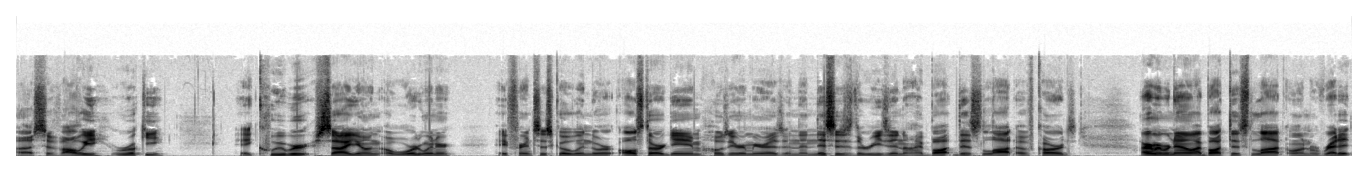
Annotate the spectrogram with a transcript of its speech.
a Civale rookie, a Kluber Cy Young Award winner, a Francisco Lindor All Star game, Jose Ramirez, and then this is the reason I bought this lot of cards. I remember now I bought this lot on Reddit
